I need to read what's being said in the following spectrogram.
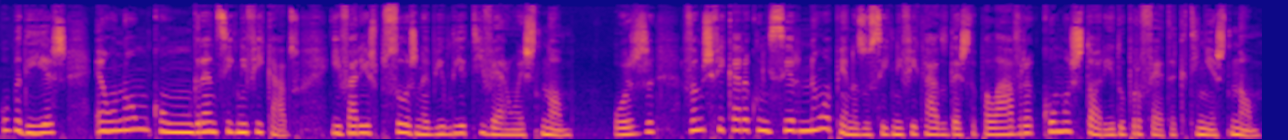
Obadias é um nome com um grande significado e várias pessoas na Bíblia tiveram este nome. Hoje vamos ficar a conhecer não apenas o significado desta palavra, como a história do profeta que tinha este nome.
